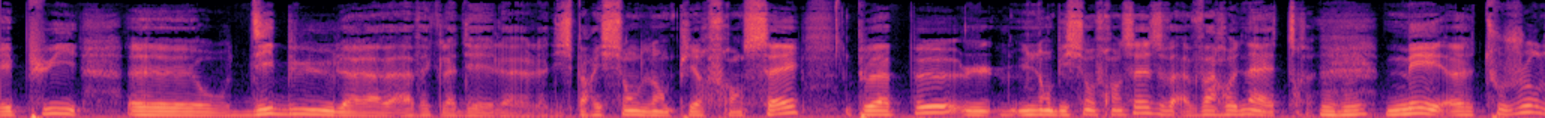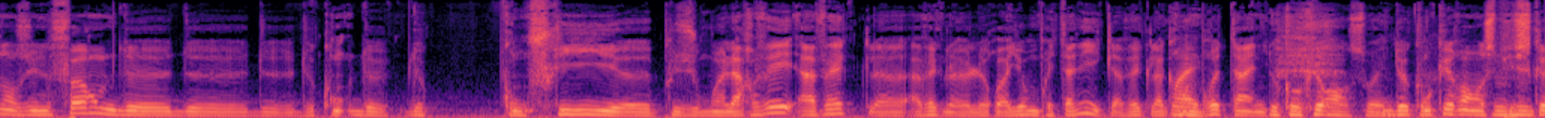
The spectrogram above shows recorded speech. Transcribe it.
Et puis euh, au début, là, avec la, dé- la- la disparition de l'Empire français, peu à peu, une ambition française va, va renaître, Mhm. mais euh, toujours dans une forme de de de, de, con- de- de conflit euh, plus ou moins larvé avec la- avec le, le royaume britannique, avec la Grande-Bretagne De concurrence, oui. de concurrence, Mhm. puisque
